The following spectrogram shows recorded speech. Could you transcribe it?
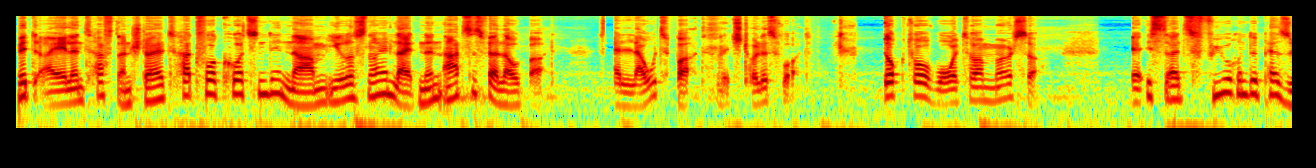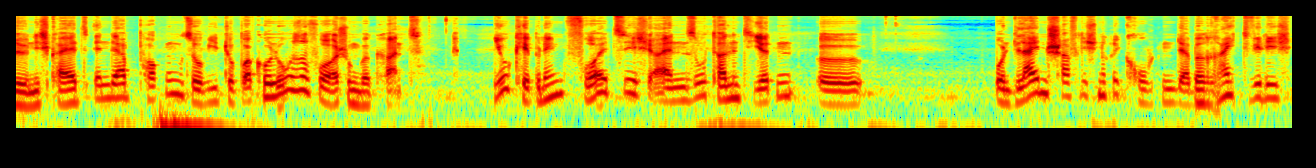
Mid Island Haftanstalt hat vor kurzem den Namen ihres neuen leitenden Arztes verlautbart. Verlautbart, welch tolles Wort. Dr. Walter Mercer. Er ist als führende Persönlichkeit in der Pocken- sowie Tuberkuloseforschung bekannt. Hugh Kipling freut sich, einen so talentierten äh, und leidenschaftlichen Rekruten, der bereitwillig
